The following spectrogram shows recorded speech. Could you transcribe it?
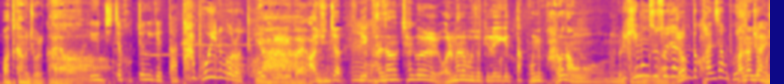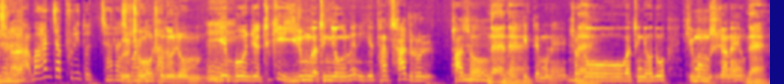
어떻게 하면 좋을까요? 이건 진짜 걱정 이겠다. 다 보이는 걸 어떻게. 해. 그러니까요. 아 진짜 이 관상학 책을 얼마나 보셨길래 이게 딱 보면 바로 나오는. 우리 같죠? 소장님도 관상 보실 관상 줄 좀. 보시나요? 아마 한자풀이도 잘하시고 그렇죠. 하니까. 저도 좀 예. 이게 뭐 이제 특히 이름 같은 경우는 이게 다 사주를 봐서 음. 네, 네. 했기 때문에 저도 같은 경우도 김홍수잖아요. 네. 음.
